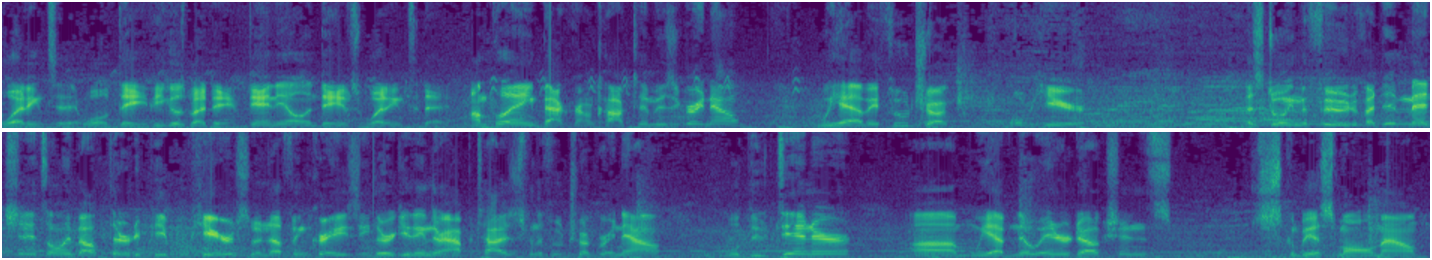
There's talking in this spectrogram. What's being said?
wedding today. Well, Dave, he goes by Dave. Danielle and Dave's wedding today. I'm playing background cocktail music right now. We have a food truck over here that's doing the food. If I didn't mention, it's only about 30 people here, so nothing crazy. They're getting their appetizers from the food truck right now. We'll do dinner. Um, we have no introductions. It's just gonna be a small amount.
